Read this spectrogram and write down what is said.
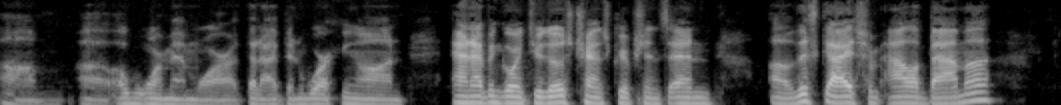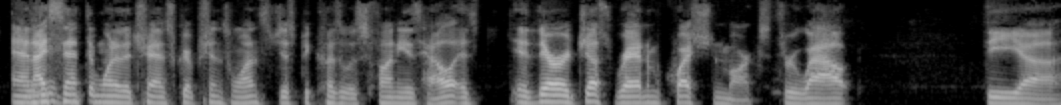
um, uh, a war memoir that I've been working on, and I've been going through those transcriptions. And uh, this guy is from Alabama, and I Mhm. sent him one of the transcriptions once just because it was funny as hell. It's it, there are just random question marks throughout the uh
